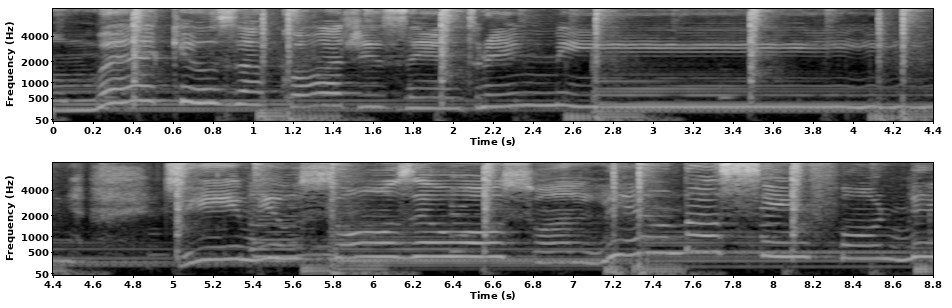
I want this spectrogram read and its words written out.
Como é que os acordes entram em mim? De mil sons eu ouço a linda sinfonia.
